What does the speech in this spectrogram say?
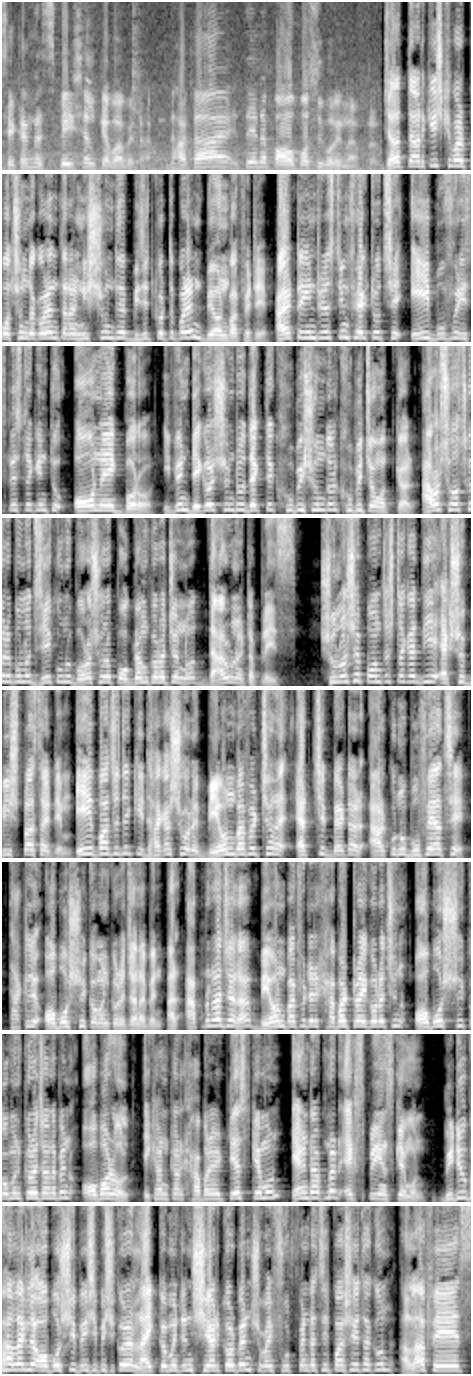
সেখানকার স্পেশাল কেবাব এটা। ঢাকাতে এটা পাওয়া পসিবল না আপনার যারা টার্কিশ খাবার পছন্দ করেন, তারা নিঃসন্দেহে ভিজিট করতে পারেন বিয়ন বাফেটে আরেকটা ইন্টারেস্টিং ফ্যাক্ট হচ্ছে, এই বুফের স্পেসটা কিন্তু অনেক বড়। ইভেন ডেকোরেশনটাও দেখতে খুবই সুন্দর, খুবই চমৎকার। আরও সহজ করে বলল, যে কোনো বড় সড়ো প্রোগ্রাম করার জন্য দারুণ একটা প্লেস ষোলোশো পঞ্চাশ টাকা দিয়ে একশো বিশ প্লাস আইটেম এই বাজেটে কি ঢাকা শহরে বেয়ন বাফেট ছাড়া এর চেয়ে বেটার আর কোনো বুফে আছে? থাকলে অবশ্যই কমেন্ট করে জানাবেন। আর আপনারা যারা বেয়ন বাফেটের খাবার ট্রাই করেছেন, অবশ্যই কমেন্ট করে জানাবেন ওভারঅল এখানকার খাবারের টেস্ট কেমন এন্ড আপনার এক্সপিরিয়েন্স কেমন। ভিডিও ভালো লাগলে অবশ্যই বেশি বেশি করে লাইক কমেন্ট এন্ড শেয়ার করবেন। সবাই ফুড ফ্যান্টাসির পাশেই থাকুন। আল্লাহ হাফেজ।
